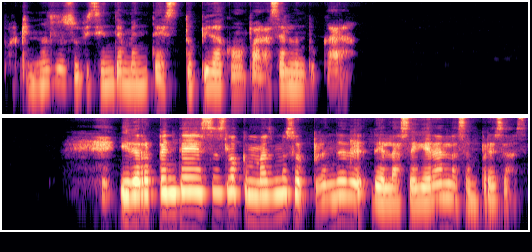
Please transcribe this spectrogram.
porque no es lo suficientemente estúpida como para hacerlo en tu cara. Y de repente eso es lo que más me sorprende de, de la ceguera en las empresas.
